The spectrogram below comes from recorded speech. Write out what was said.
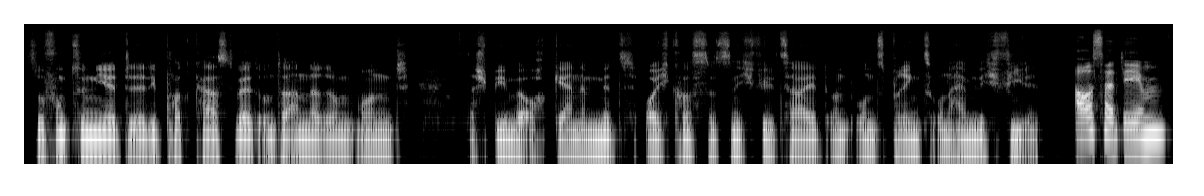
So funktioniert äh, die Podcast-Welt unter anderem und da spielen wir auch gerne mit. Euch kostet es nicht viel Zeit und uns bringt es unheimlich viel. Außerdem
